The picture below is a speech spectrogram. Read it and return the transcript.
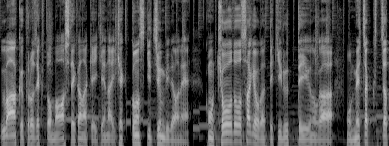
うまくプロジェクトを回していかなきゃいけない結婚式準備ではね、この共同作業ができるっていうのが、もうめちゃくちゃ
